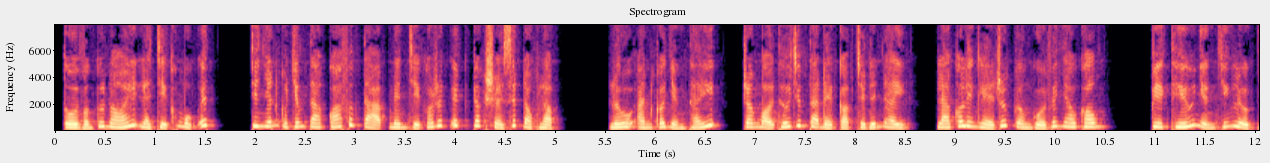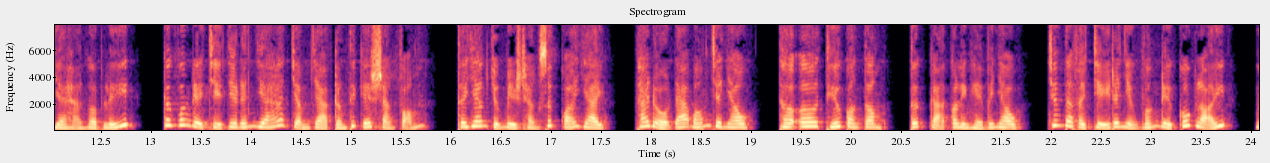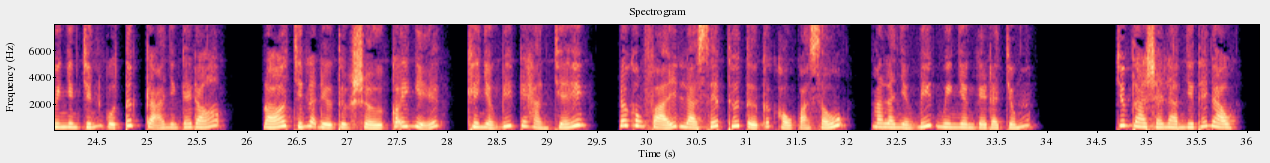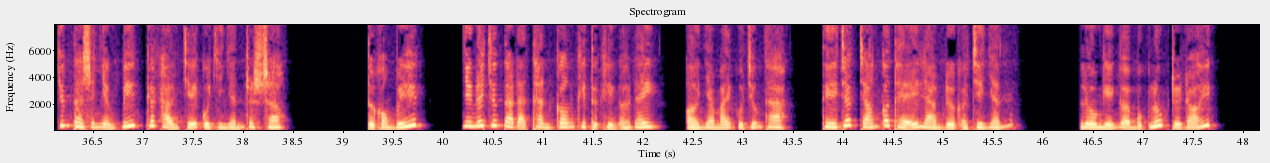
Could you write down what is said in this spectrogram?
Tôi vẫn cứ nói là chỉ có một ít, chi nhánh của chúng ta quá phức tạp nên chỉ có rất ít các sợi xích độc lập. Lưu Anh có nhận thấy rằng mọi thứ chúng ta đề cập cho đến nay là có liên hệ rất gần gũi với nhau không? Việc thiếu những chiến lược dài hạn hợp lý, các vấn đề chỉ tiêu đánh giá chậm chạp trong thiết kế sản phẩm, thời gian chuẩn bị sản xuất quá dài, thái độ đá bóng cho nhau, thờ ơ thiếu quan tâm, tất cả có liên hệ với nhau. Chúng ta phải chỉ ra những vấn đề cốt lõi, nguyên nhân chính của tất cả những cái đó. Đó chính là điều thực sự có ý nghĩa khi nhận biết cái hạn chế. Đó không phải là xếp thứ tự các hậu quả xấu, mà là nhận biết nguyên nhân gây ra chúng. Chúng ta sẽ làm như thế nào? Chúng ta sẽ nhận biết các hạn chế của chi nhánh ra sao? Tôi không biết, nhưng nếu chúng ta đã thành công khi thực hiện ở đây, ở nhà máy của chúng ta, thì chắc chắn có thể làm được ở chi nhánh. Lưu nghĩ ngợi một lúc rồi nói,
